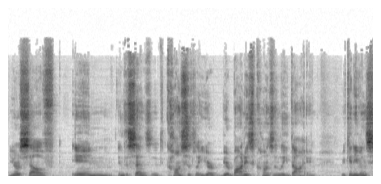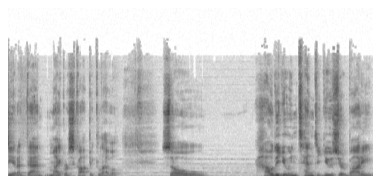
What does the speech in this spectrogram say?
yourself in in the sense constantly. Your your body's constantly dying. We can even see it at that microscopic level. So, how do you intend to use your body?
